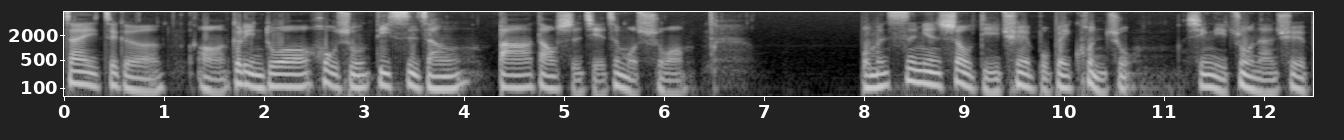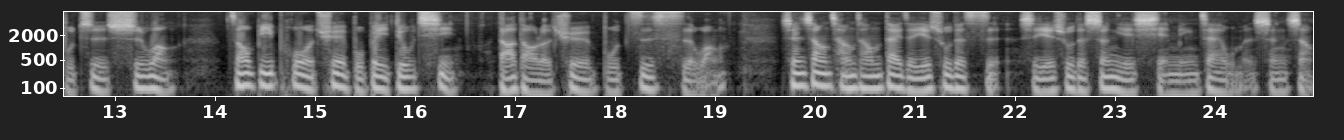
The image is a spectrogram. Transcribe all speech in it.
在这个哦，《哥林多后书》第四章八到十节这么说：我们四面受敌，却不被困住；心里作难，却不致失望；遭逼迫，却不被丢弃；打倒了，却不致死亡。身上常常带着耶稣的死，使耶稣的生也显明在我们身上。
